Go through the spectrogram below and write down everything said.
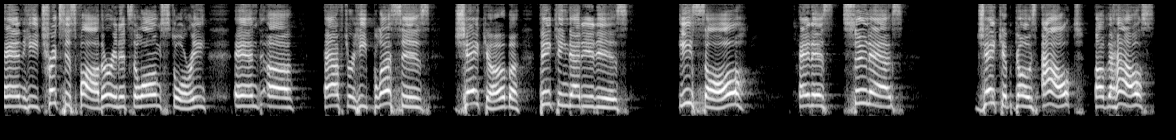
and he tricks his father, and it's a long story. And uh, after he blesses Jacob, thinking that it is Esau, and as soon as Jacob goes out of the house,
